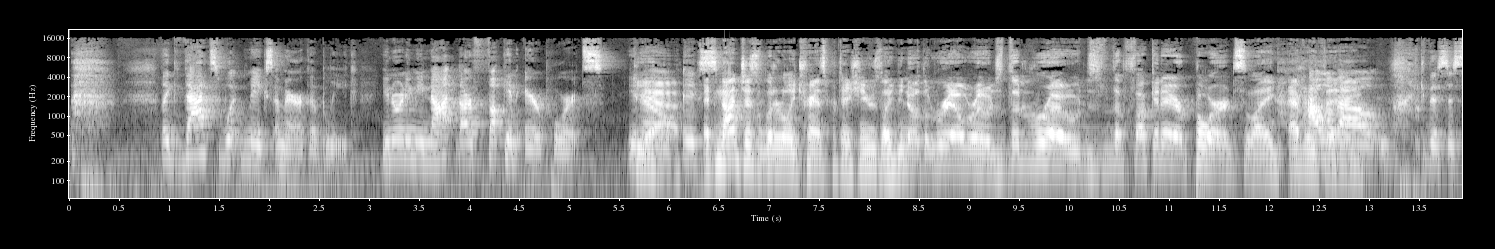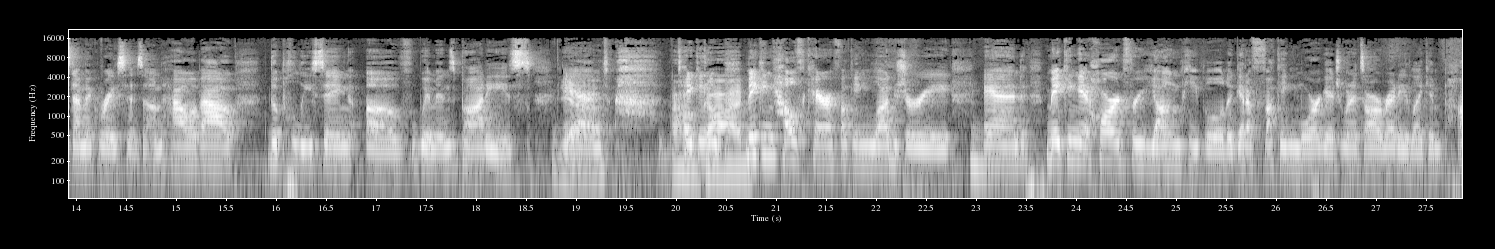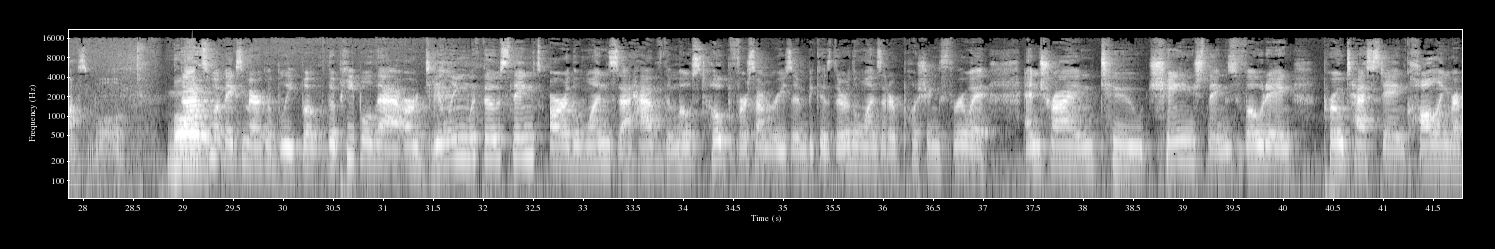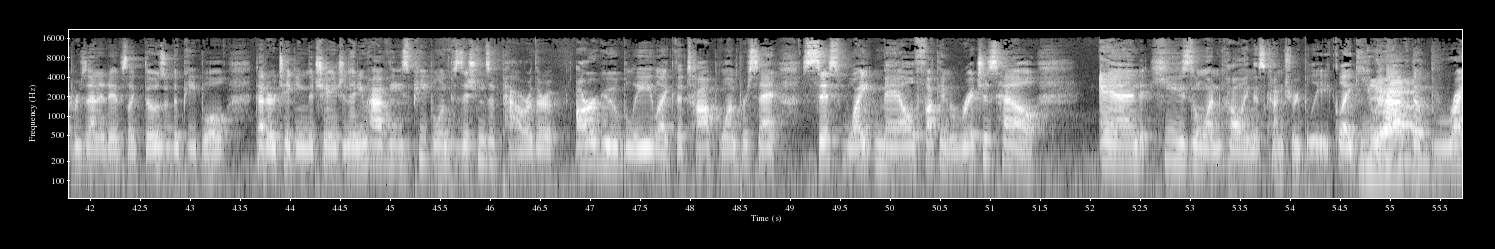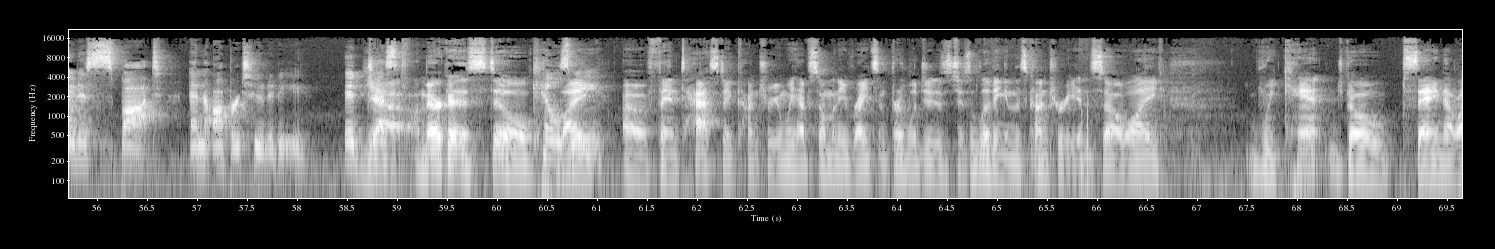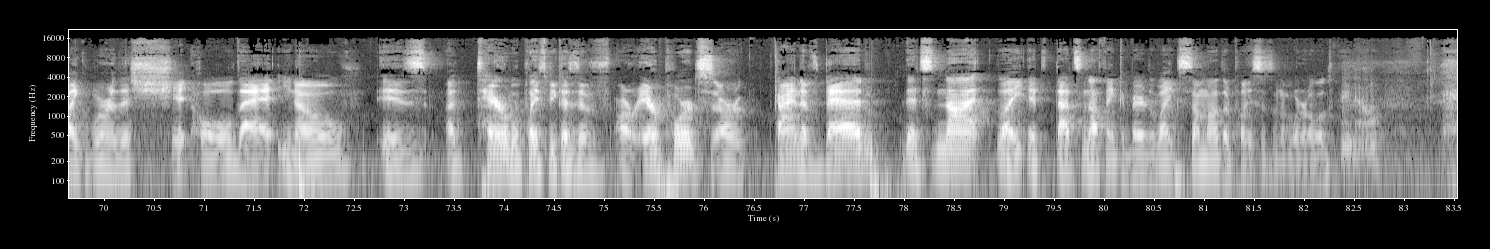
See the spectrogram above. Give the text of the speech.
like that's what makes America bleak. You know what I mean? Not our fucking airports. You know, yeah, it's, it's, not just literally transportation. He was like, you know, the railroads, the roads, the fucking airports, like everything. How about like the systemic racism? How about the policing of women's bodies Yeah. and Oh, taking God. making healthcare a fucking luxury and making it hard for young people to get a fucking mortgage when it's already like impossible. Well- That's what makes America bleak. But the people that are dealing with those things are the ones that have the most hope for some reason because they're the ones that are pushing through it and trying to change things, voting, protesting, calling representatives. Like those are the people that are taking the change. And then you have these people in positions of power. They're arguably like the top 1% cis white male, fucking rich as hell. And he's the one calling this country bleak. Like you Yeah. have the brightest spot and opportunity. It yeah, just America is still kills like me. a fantastic country, and we have so many rights and privileges just living in this country, and so like we can't go saying that like we're this shithole that you know is a terrible place because of our airports are kind of bad. It's not like it's that's nothing compared to like some other places in the world. I know.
